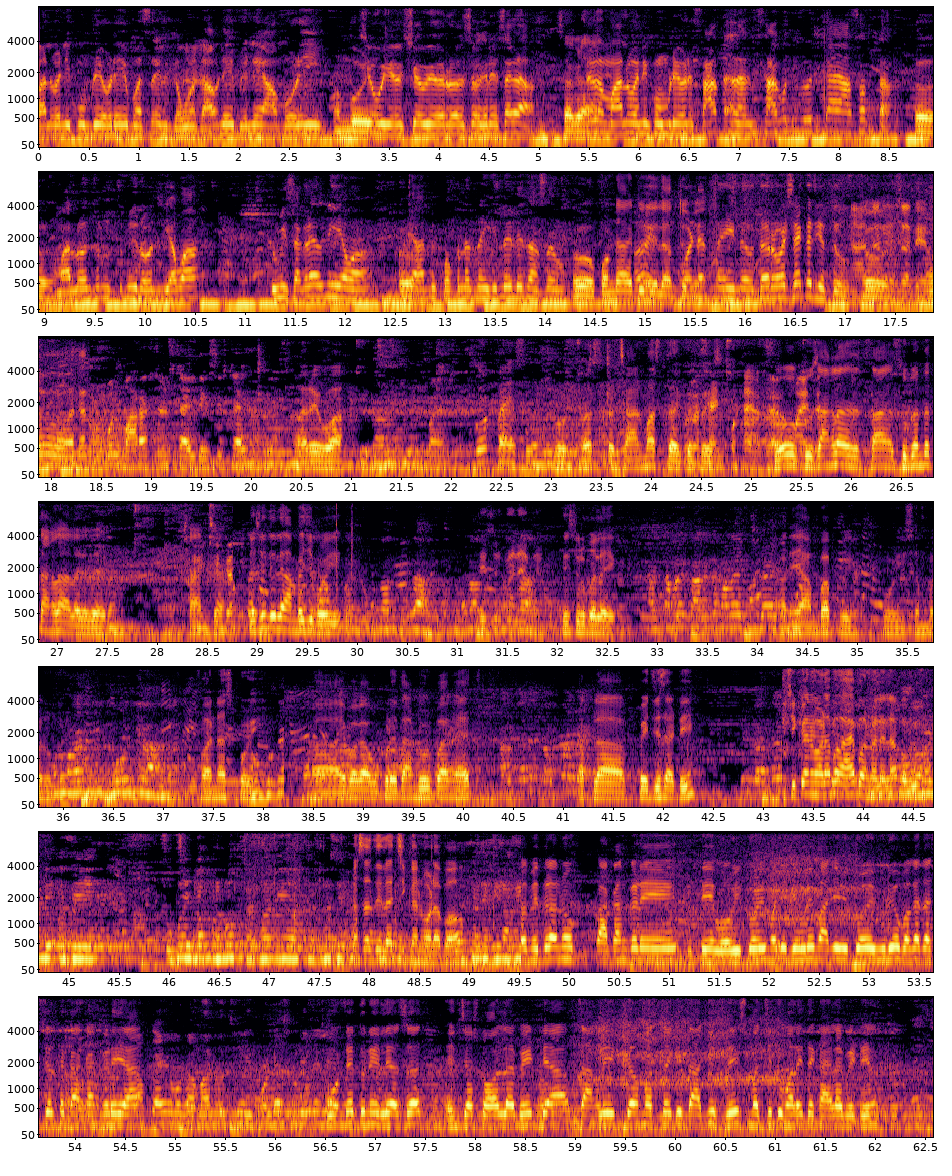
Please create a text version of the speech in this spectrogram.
मालवणी कोंबडी वडे मसाईल गव गावणे बिणे आंबोळी आंबोळी. शेवय शेवय रस वगैरे सगळा. सगळा. सगळं मालवणी कोंबडी वडे सात सागोती वगैरे काय असतात का? हो. मालवणचं तुम्ही रोज यावा. तुम्ही सगळ्यांनी यावा. आणि आम्ही कोकणात नाही गेलेलेच असं. हो कोंडातून गेला तुम्ही. कोंड्यात नाही गेलो. दरवर्षाकच येतो. हो. हो आता full Maharashtrian style desi style. अरे वा. गुड मस्त छान मस्त एकदम फ्रेश हो तू चांगला चा- सुगंध चांगला आला त्याचा एकदम. छान छान कशी दिली आंब्याची पोळी? तीस रुपयाला एक. आणि आंबा पोळी पोळी शंभर रुपये. फणस पोळी. हा, बघा उकडे तांदूळ पण आहेत. आपल्या पेजीसाठी. चिकन वडापाव आहे बनवलेला बघू. कसा दिला चिकन वडापाव तर मित्रांनो काकांकडे इथे व विकोळीमध्ये जेवढे माझे विकोळी व्हिडिओ बघत असेल तर काकांकडे या. कोंड्यातून येले असत. यांच्या स्टॉलला भेट द्या. चांगली एकदम मस्त की ताजी फ्रेश मच्छी तुम्हाला इथे खायला भेटेल.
